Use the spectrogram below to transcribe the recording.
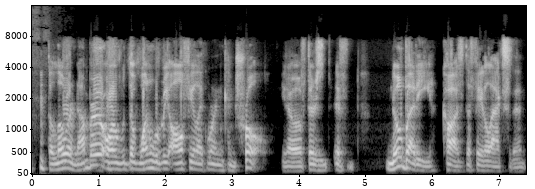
the lower number or the one where we all feel like we're in control. You know, if there's if nobody caused the fatal accident,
